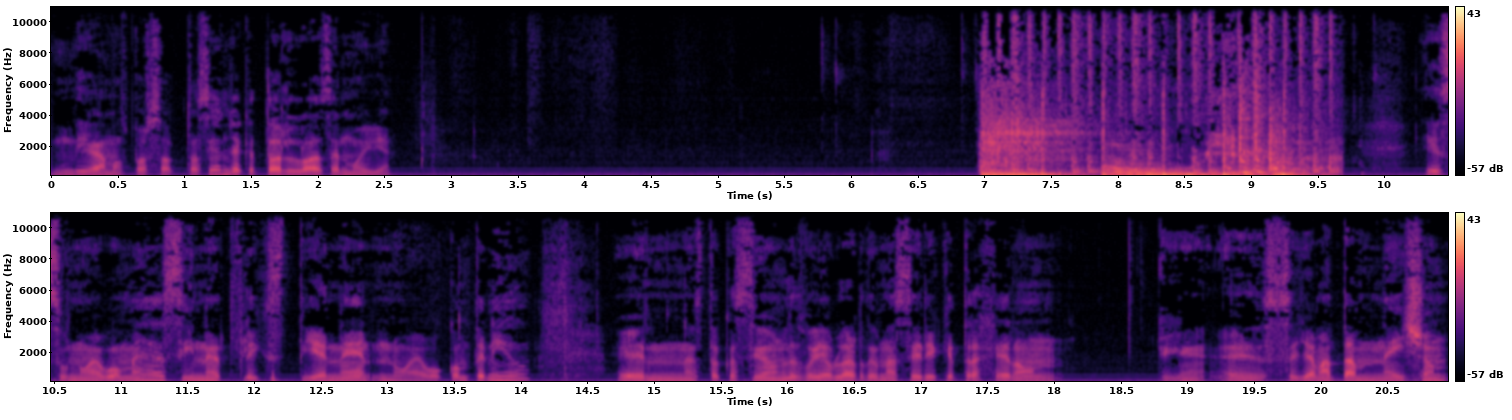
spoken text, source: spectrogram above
digamos por su actuación ya que todos lo hacen muy bien Es un nuevo mes y Netflix tiene nuevo contenido. En esta ocasión les voy a hablar de una serie que trajeron que eh, se llama Damnation.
